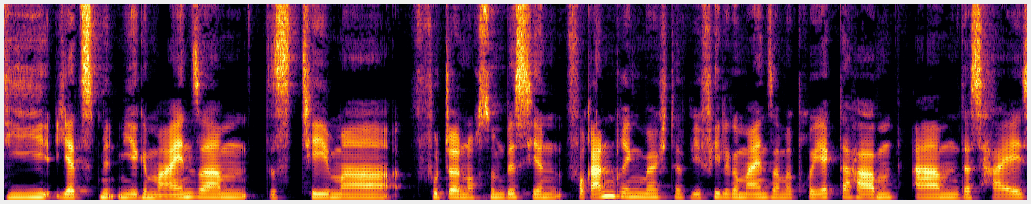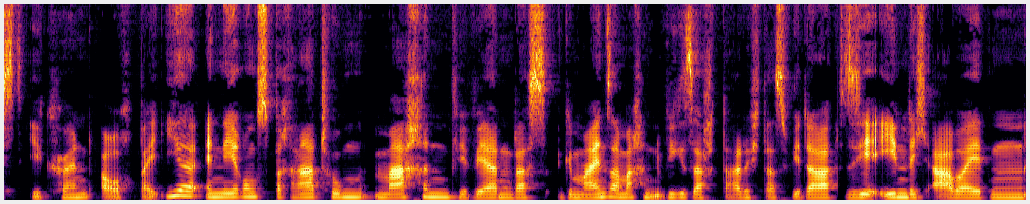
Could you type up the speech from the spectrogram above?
die jetzt mit mir gemeinsam das Thema Futter noch so ein bisschen voranbringen möchte, wir viele gemeinsame Projekte haben. Ähm, das heißt, ihr könnt auch bei ihr Ernährungsberatung machen. Wir werden das gemeinsam machen. Wie gesagt, dadurch, dass wir da sehr ähnlich arbeiten,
